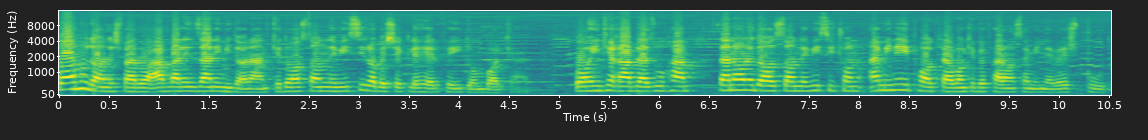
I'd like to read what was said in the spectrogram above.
بانو دانشور را اولین زنی می‌دانند که داستان نویسی را به شکل حرفه‌ای دنبال کرد. با اینکه قبل از او هم زنان داستان نویسی چون امینه پاک روان که به فرانسه می نوشت بود.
